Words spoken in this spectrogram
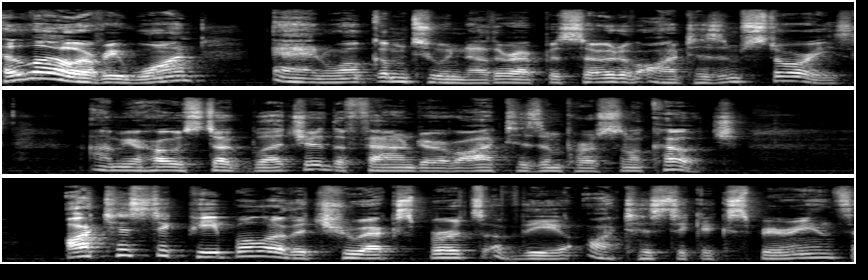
Hello, everyone, and welcome to another episode of Autism Stories. I'm your host, Doug Blecher, the founder of Autism Personal Coach. Autistic people are the true experts of the autistic experience,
